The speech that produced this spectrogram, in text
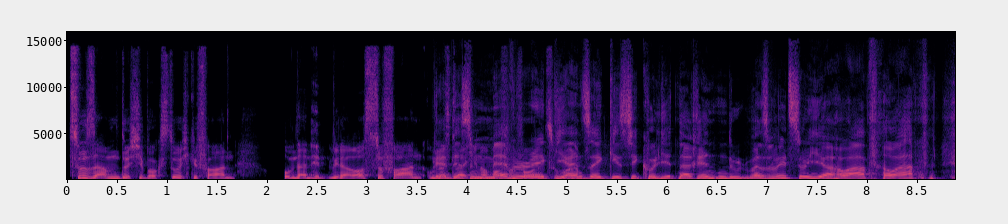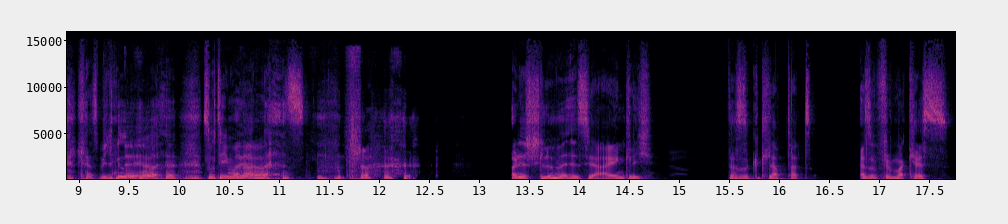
zusammen durch die Box durchgefahren, um dann hinten wieder rauszufahren. Um Währenddessen Maverick die ganze gestikuliert nach hinten. Du, was willst du hier? Hau ab, hau ab. Lass mich nur Ruhe. Ja. Such dich mal ja. anders. Aber das Schlimme ist ja eigentlich, dass es geklappt hat. Also für Marquez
